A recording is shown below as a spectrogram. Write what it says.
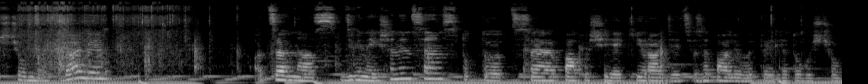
що в нас далі? Це в нас Divination Incense, тобто це пахощі, які радять запалювати для того, щоб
